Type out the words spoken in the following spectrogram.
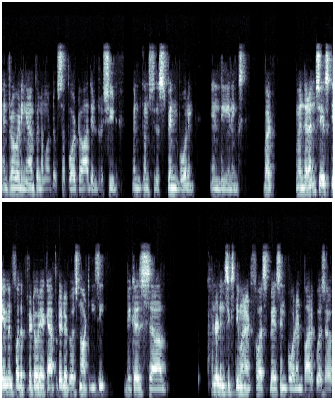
and providing ample amount of support to Adil Rashid when it comes to the spin bowling in the innings. But when the run chase came in for the Pretoria Capital, it was not easy because uh, 161 at first place in Boland Park was a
